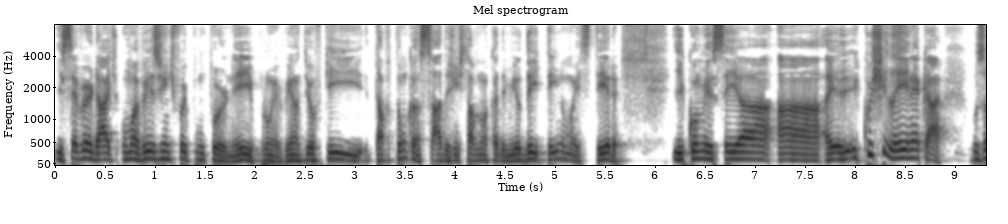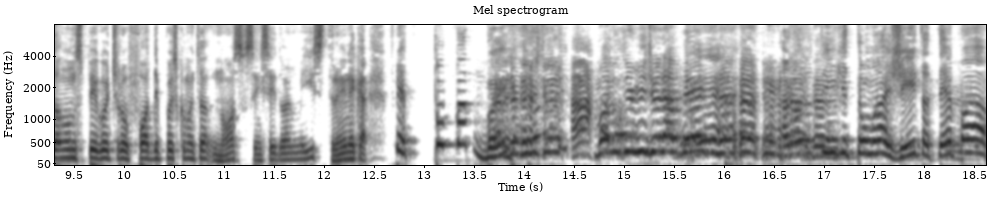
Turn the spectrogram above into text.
Isso é verdade. Uma vez a gente foi pra um torneio, pra um evento, e eu fiquei. Tava tão cansado, a gente tava numa academia, eu deitei numa esteira e comecei a. a, a e cochilei, né, cara? Os alunos pegou, tirou foto, depois comentando, nossa, o sensei dorme meio estranho, né, cara? Falei, toma banho. Mano, dormir de olho aberto, né? Agora tem que tomar jeito até pra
